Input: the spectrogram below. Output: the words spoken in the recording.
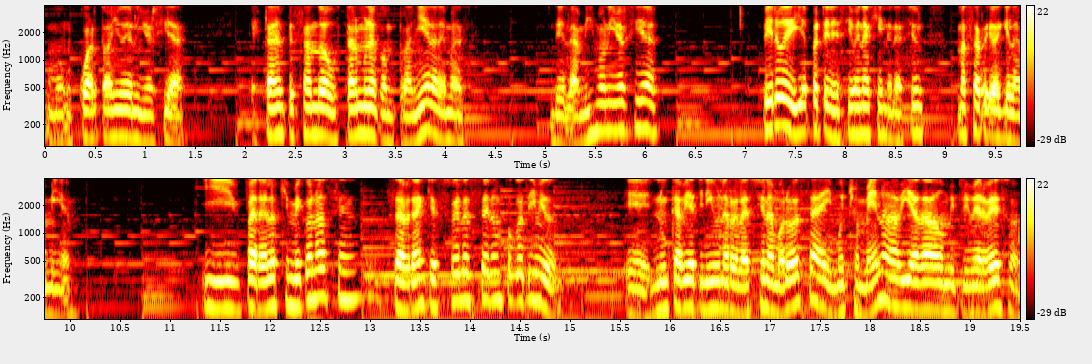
como un cuarto año de la universidad. Estaba empezando a gustarme una compañera además, de la misma universidad, pero ella pertenecía a una generación más arriba que la mía. Y para los que me conocen, sabrán que suelo ser un poco tímido. Eh, nunca había tenido una relación amorosa y mucho menos había dado mi primer beso.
